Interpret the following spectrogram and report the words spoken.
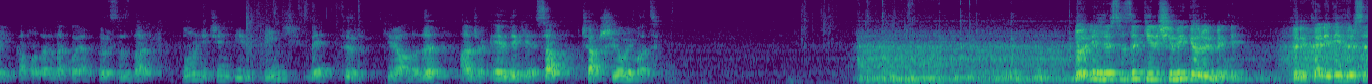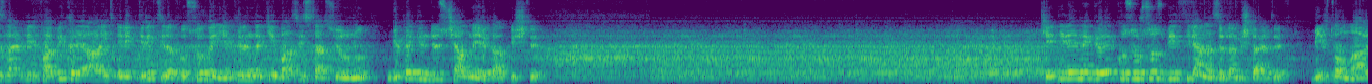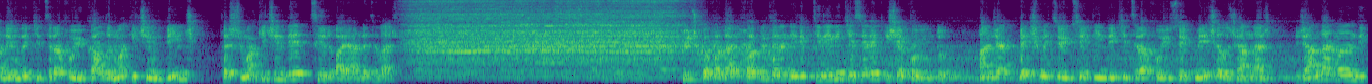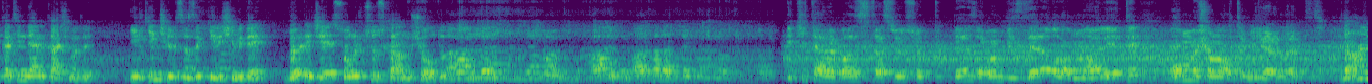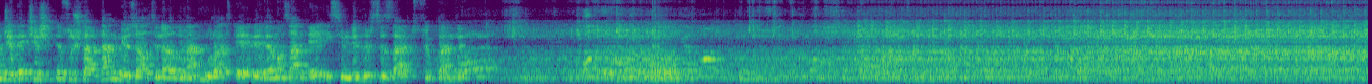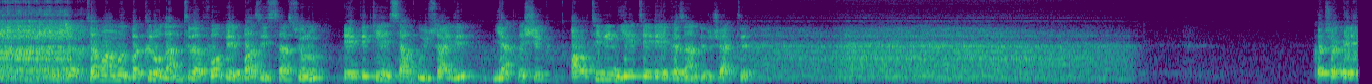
yapmayı kafalarına koyan hırsızlar bunun için bir vinç ve tır kiraladı. Ancak evdeki hesap çarşıya uymadı. Böyle hırsızlık girişimi görülmedi. Kırıkkale'de hırsızlar bir fabrikaya ait elektrik trafosu ve yakınındaki baz istasyonunu güpegündüz çalmaya kalkıştı. Kendilerine göre kusursuz bir plan hazırlamışlardı. Bir ton ağırlığındaki trafoyu kaldırmak için vinç, taşımak için de tır ayarladılar. Üç kafadar fabrikanın elektriğini keserek işe koyuldu. Ancak 5 metre yüksekliğindeki trafoyu sökmeye çalışanlar jandarmanın dikkatinden kaçmadı. İlginç hırsızlık girişimi de böylece sonuçsuz kalmış oldu. Tamam dur. Dur. Hayır arkadaş çekme. İki tane baz istasyonu söktükleri zaman bizlere olan maliyeti 15-16 milyarlardır. Daha önce de çeşitli suçlardan gözaltına alınan Murat E ve Ramazan E isimli hırsızlar tutuklandı. Tamamı bakır olan trafo ve baz istasyonu evdeki hesap uysaydı yaklaşık 6000 YTL kazandıracaktı. Kaçak elektrik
